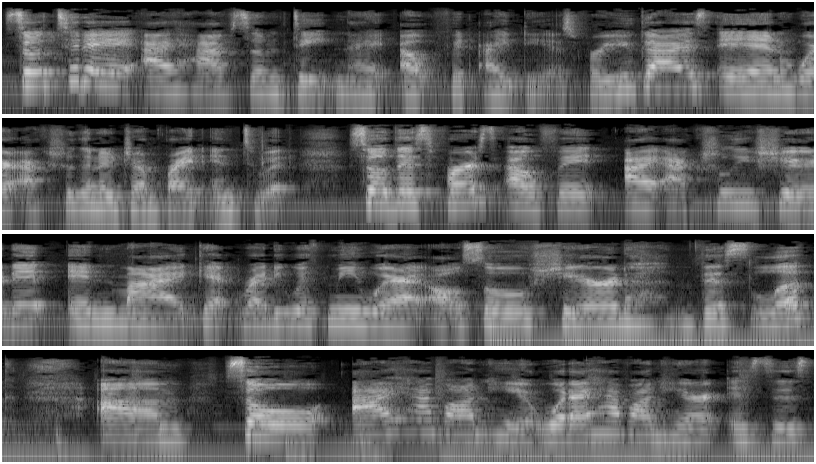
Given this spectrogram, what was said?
so today I have some date night outfit ideas for you guys and we're actually gonna jump right into it. So this first outfit, I actually shared it in my get ready with me where I also shared this look. Um, so I have on here, what I have on here is this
